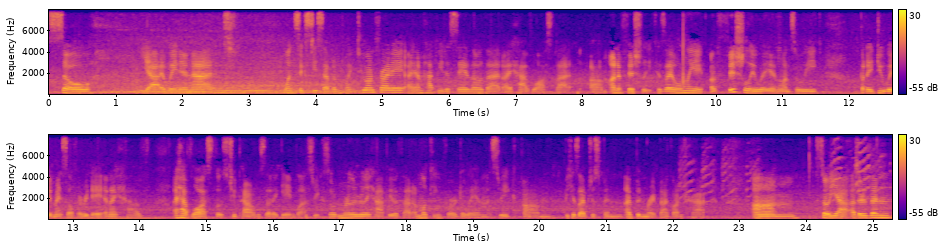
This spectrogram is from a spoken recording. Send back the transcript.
so, yeah, I weighed in at 167.2 on Friday. I am happy to say though that I have lost that um, unofficially because I only officially weigh in once a week, but I do weigh myself every day and I have I have lost those two pounds that I gained last week, so I'm really really happy with that. I'm looking forward to weigh in this week um, because I've just been I've been right back on track. Um, so yeah, other than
